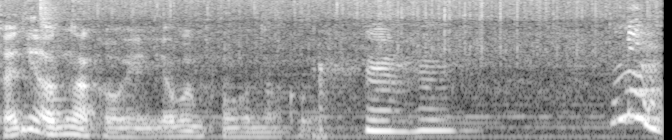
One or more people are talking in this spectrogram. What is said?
Та ні, однаковий, я вимкнув однаковий. Угу. Ну,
